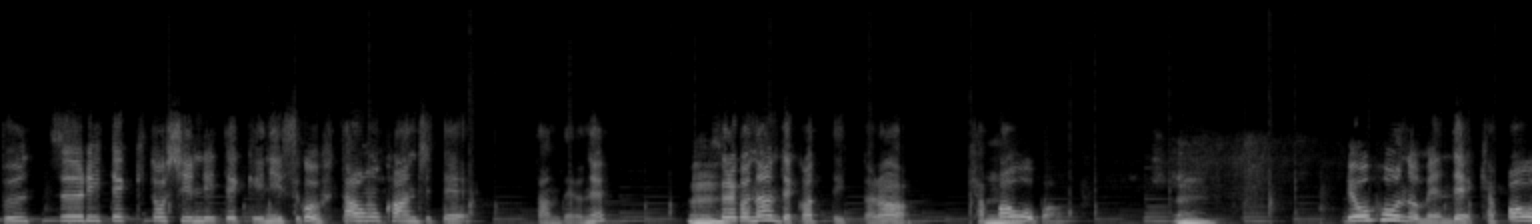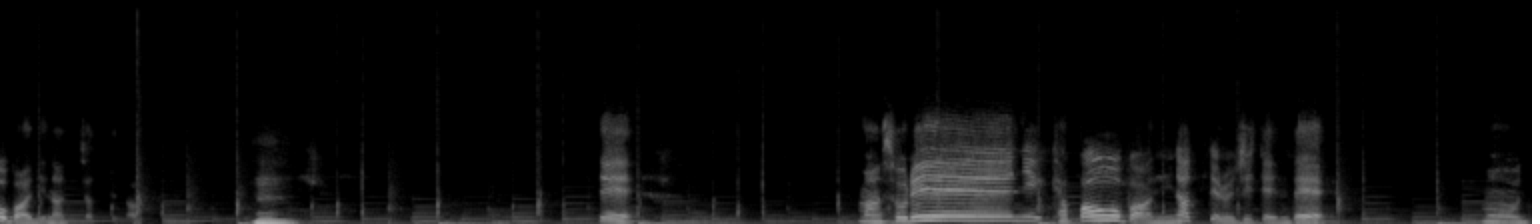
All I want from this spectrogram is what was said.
物理的と心理的にすごい負担を感じてたんだよね。うん。それが何でかって言ったらキャパオーバー、うん。両方の面でキャパオーバーになっちゃっ。うん。でまあそれにキャパオーバーになってる時点でもう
